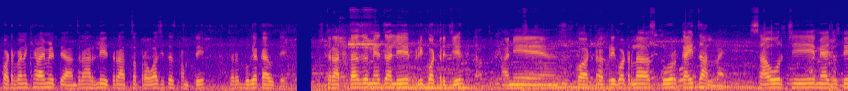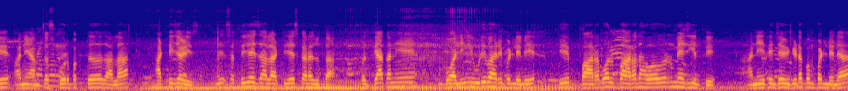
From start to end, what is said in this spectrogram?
क्वार्टर फायनल खेळायला मिळते. आणि जर हरली तर आजचा प्रवास इथंच थांबते. तर बघूया काय होते तर आत्ता जर मॅच झाली प्री क्वार्टरची आणि क्वार्टर प्री क्वार्टरला स्कोअर काहीच झाला नाही. सहा ओव्हरची मॅच होते. आणि आमचा स्कोअर फक्त झाला अठ्ठेचाळीस. म्हणजे सत्तेचाळीस झाला अठ्ठेचाळीस करायचा होता. पण त्यात आणि बॉलिंग एवढी भारी पडलेली ते बारा बॉल बारा धावावर मॅच गेलते. आणि त्यांच्या विकेटा पण पडलेल्या.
